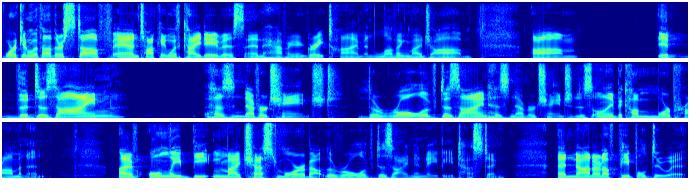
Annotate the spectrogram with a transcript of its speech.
working with other stuff and talking with Kai Davis and having a great time and loving my job. Um, it the design has never changed. The role of design has never changed. It has only become more prominent. I've only beaten my chest more about the role of design in A B testing. And not enough people do it.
